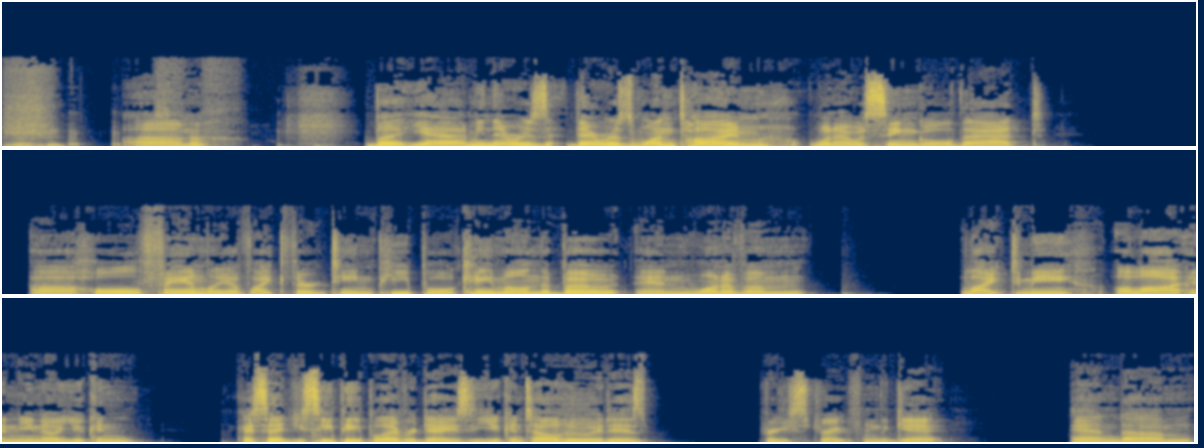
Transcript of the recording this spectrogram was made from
Um, but yeah, I mean there was there was one time when I was single that a whole family of like 13 people came on the boat and one of them liked me a lot and you know you can I said you see people every day so you can tell who Mhm. it is pretty straight from the get. And um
